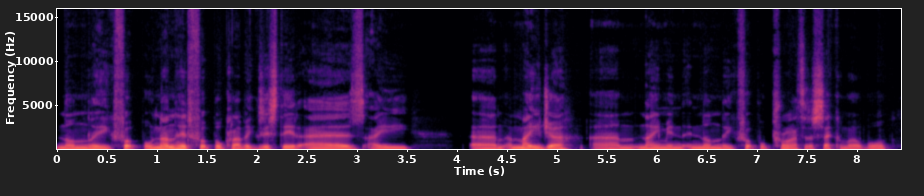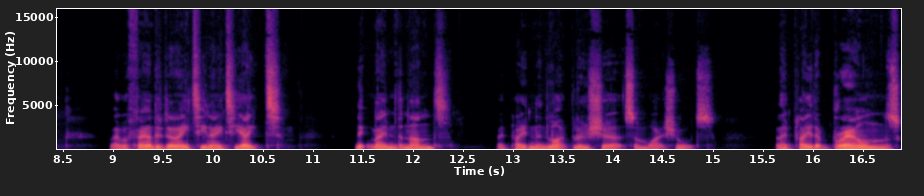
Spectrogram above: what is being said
non-league football. Nunhead Football Club existed as a um, a major um, name in, in non-league football prior to the Second World War. They were founded in 1888, nicknamed the Nuns. They played in light blue shirts and white shorts, and they played at Browns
